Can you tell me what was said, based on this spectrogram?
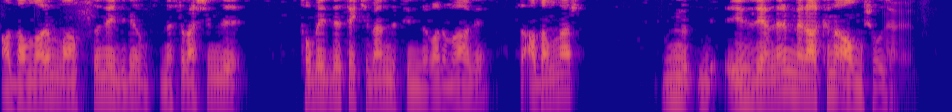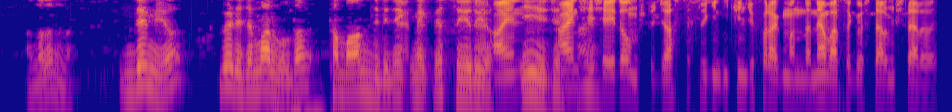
adamların mantığı ne biliyor musun? Mesela şimdi Tobey dese ki ben de filmde varım abi. Mesela adamlar izleyenlerin merakını almış olacak. Evet. Anladın mı? Demiyor. Böylece Marvel'da tabağın dibini Evet. ekmekle sıyırıyor. Aynı, İyice. aynı hani. şey şeyde olmuştu. Justice League'in ikinci fragmanında ne varsa göstermişlerdi.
